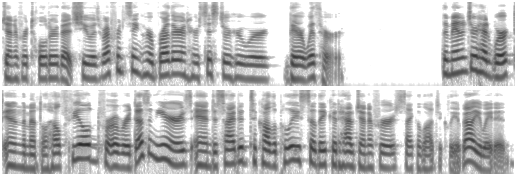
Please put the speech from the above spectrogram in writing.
Jennifer told her that she was referencing her brother and her sister who were there with her. The manager had worked in the mental health field for over a dozen years and decided to call the police so they could have Jennifer psychologically evaluated.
